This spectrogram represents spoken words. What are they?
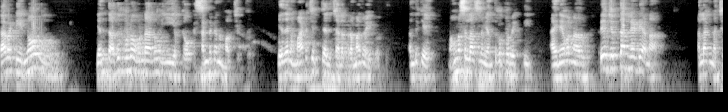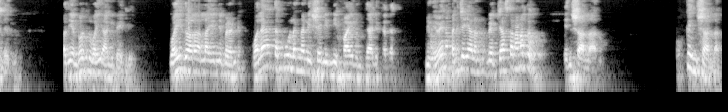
కాబట్టి నోరు ఎంత అదుపులో ఉండాలో ఈ యొక్క ఒక సంఘటన మాకు చెప్తారు ఏదైనా మాట చెప్తే అది చాలా ప్రమాదం అయిపోతుంది. అందుకే మొహమ్మద్ సల్లాహం ఎంత గొప్ప వ్యక్తి ఆయన ఏమన్నారు? రేపు చెప్తాను లేండి అన్నారు. అల్లాహకి నచ్చలేదు. పదిహేను రోజులు వహి ఆగిపోయింది. వహి ద్వారా అల్లా ఏం చెప్పాడంటే వలా తక్కువలన్న లిషని ఫాయిలు జాలి కదా నువ్వు ఏవైనా పని చేయాలంటే రేపు చేస్తాను అనద్దు. ఇన్షాల్లా ఒక్క ఇన్షాల్లా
